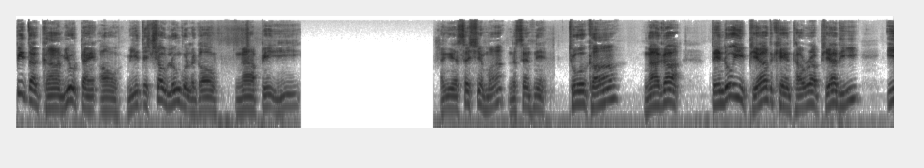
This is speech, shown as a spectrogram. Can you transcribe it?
ပိတကံမြို့တိုင်အောင်မြေတလျှောက်လုံးကို၎င်းငါပေး၏ အငယ်၁၈မှ22ထိုအခါငါကတင်တို့၏ဘုရားသခင်သာရဘုရားသည်ဤ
